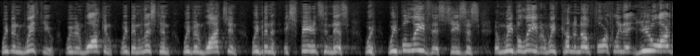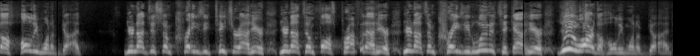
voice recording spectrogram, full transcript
We've been with you. We've been walking. We've been listening. We've been watching. We've been experiencing this. We, we believe this, Jesus. And we believe, and we've come to know, fourthly, that you are the Holy One of God. You're not just some crazy teacher out here. You're not some false prophet out here. You're not some crazy lunatic out here. You are the Holy One of God.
